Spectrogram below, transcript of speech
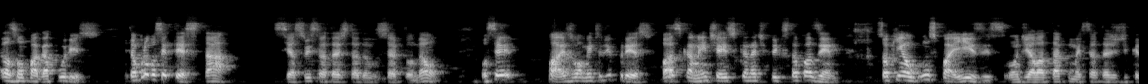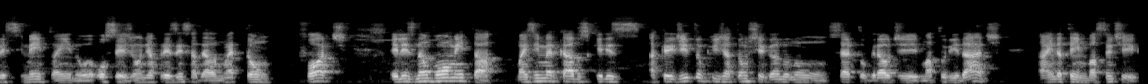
elas vão pagar por isso. Então, para você testar se a sua estratégia está dando certo ou não, você faz o aumento de preço. Basicamente é isso que a Netflix está fazendo. Só que em alguns países, onde ela está com uma estratégia de crescimento ainda, ou seja, onde a presença dela não é tão forte, eles não vão aumentar. Mas em mercados que eles acreditam que já estão chegando num certo grau de maturidade, ainda tem bastante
